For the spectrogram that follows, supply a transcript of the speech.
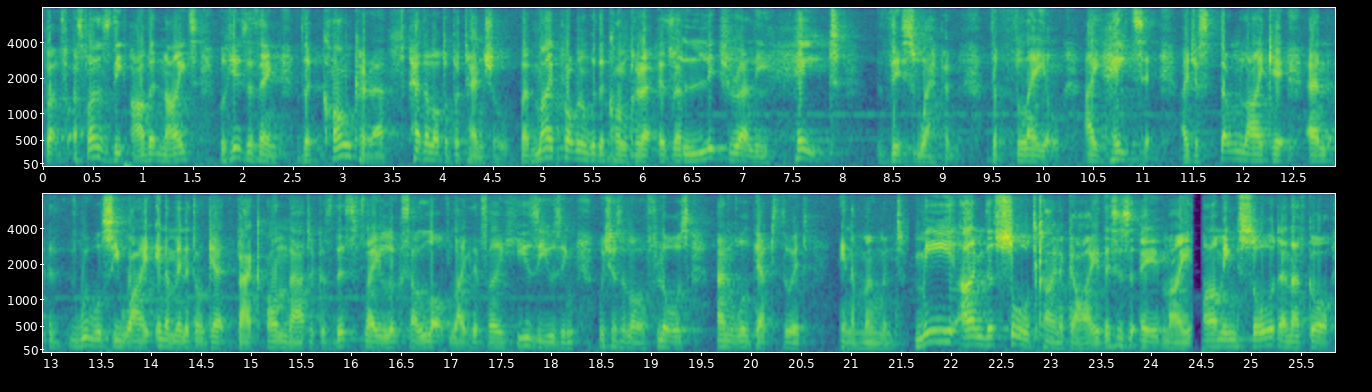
But as far as the other knights, well, here's the thing, the Conqueror had a lot of potential, but my problem with the Conqueror is I literally hate this weapon, the flail. I hate it. I just don't like it, and we will see why in a minute. I'll get back on that because this flail looks a lot like the flail he's using, which has a lot of flaws, and we'll get to it in a moment. Me, I'm the sword kind of guy. This is a my arming sword and I've got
